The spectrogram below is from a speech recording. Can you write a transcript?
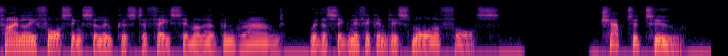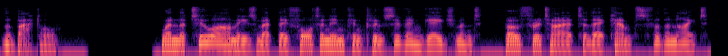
finally forcing Seleucus to face him on open ground, with a significantly smaller force. Chapter 2 The Battle When the two armies met they fought an inconclusive engagement, both retired to their camps for the night,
